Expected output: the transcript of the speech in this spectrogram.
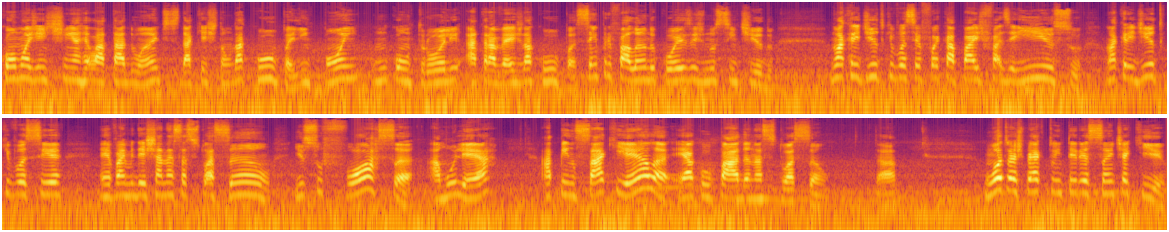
como a gente tinha relatado antes da questão da culpa, ele impõe um controle através da culpa, sempre falando coisas no sentido: não acredito que você foi capaz de fazer isso, não acredito que você é, vai me deixar nessa situação. Isso força a mulher a pensar que ela é a culpada na situação, tá? Um outro aspecto interessante aqui,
